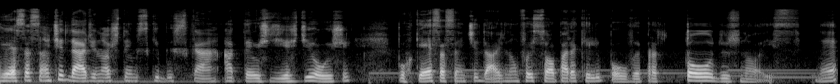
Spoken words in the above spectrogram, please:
E essa santidade nós temos que buscar até os dias de hoje, porque essa santidade não foi só para aquele povo, é para todos nós, né?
